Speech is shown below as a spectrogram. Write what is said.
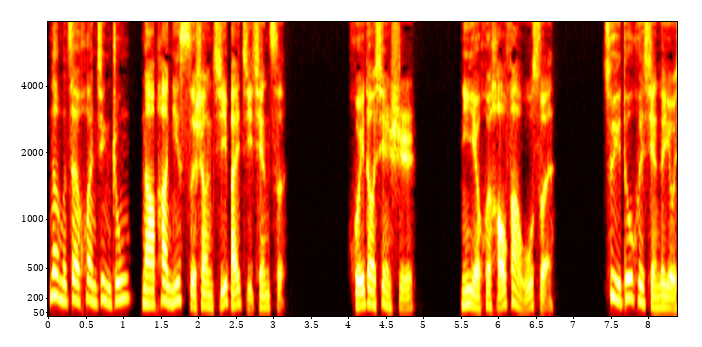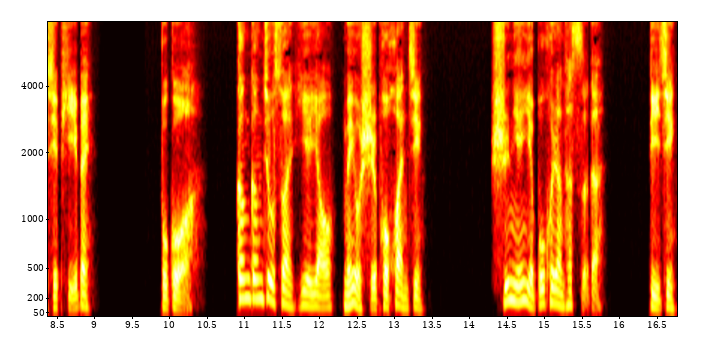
那么在幻境中，哪怕你死上几百几千次，回到现实，你也会毫发无损，最多会显得有些疲惫。不过，刚刚就算夜妖没有识破幻境，十年也不会让他死的。毕竟，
